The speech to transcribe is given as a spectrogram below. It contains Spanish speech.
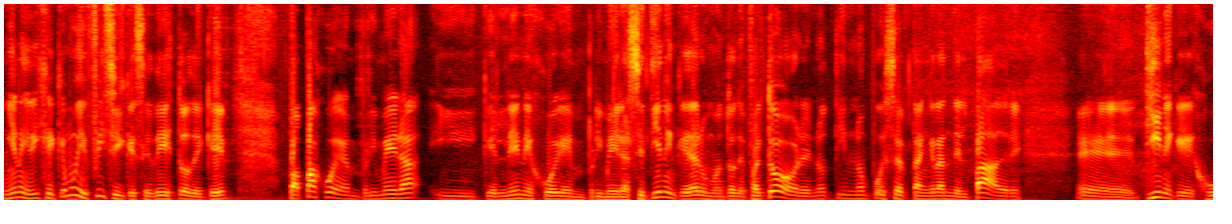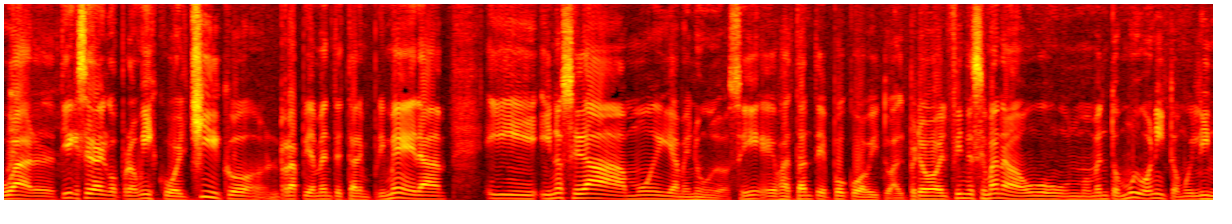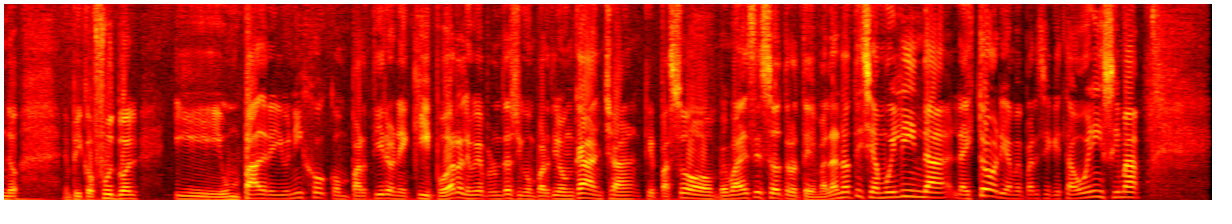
mañana y dije que muy difícil que se dé esto de que papá juega en primera y que el nene juegue en primera. Se tienen que dar un montón de factores, no, no puede ser tan grande el padre. Eh, tiene que jugar, tiene que ser algo promiscuo el chico, rápidamente estar en primera y, y, no se da muy a menudo, ¿sí? es bastante poco habitual. Pero el fin de semana hubo un momento muy bonito, muy lindo en Pico Fútbol y un padre y un hijo compartieron equipo. Ahora les voy a preguntar si compartieron cancha, qué pasó, ese es otro tema. La noticia muy linda, la historia me parece que está buenísima.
